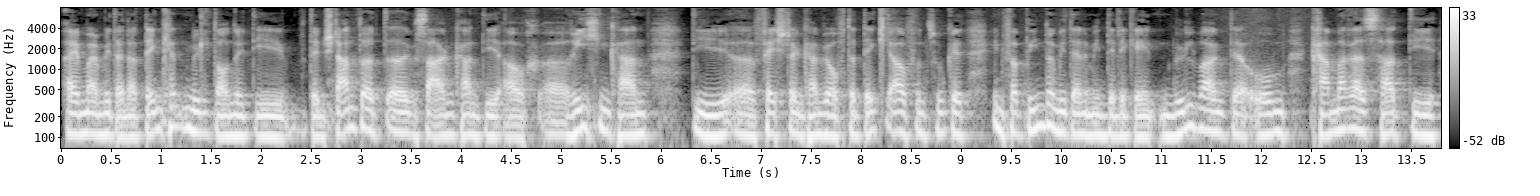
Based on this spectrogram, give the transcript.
Einmal mit einer denkenden Mülltonne, die den Standort äh, sagen kann, die auch äh, riechen kann, die äh, feststellen kann, wie oft der Deckel auf und zu geht, in Verbindung mit einem intelligenten Müllwagen, der oben Kameras hat, die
